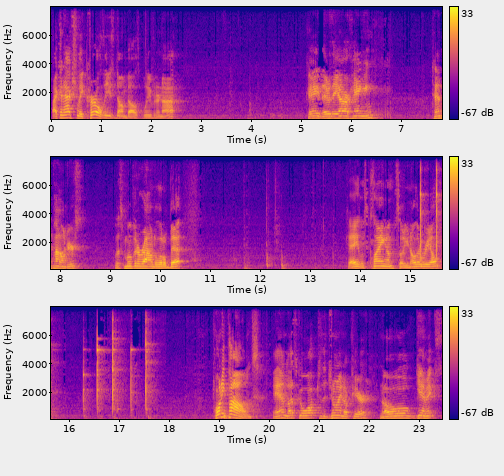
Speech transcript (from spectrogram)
I can actually curl these dumbbells, believe it or not. Okay, there they are hanging, 10 pounders. Let's move it around a little bit. Okay, let's clang them so you know they're real. 20 pounds. And let's go up to the joint up here. No gimmicks.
